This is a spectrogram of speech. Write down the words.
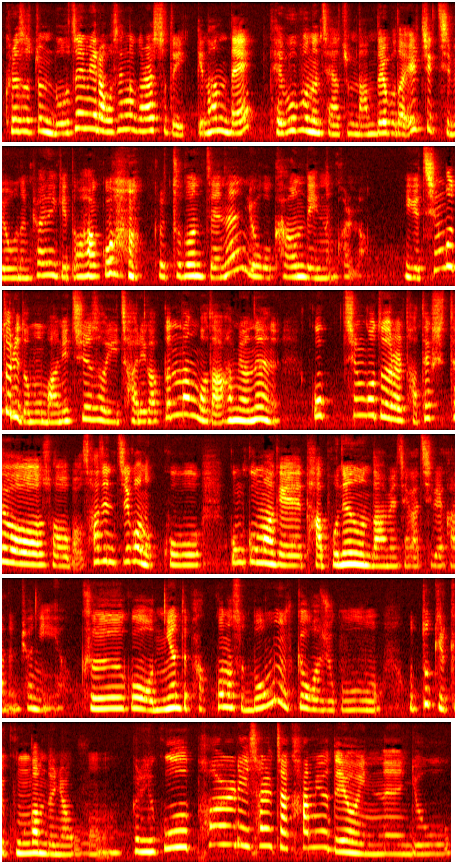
그래서 좀 노잼이라고 생각을 할 수도 있긴 한데 대부분은 제가 좀 남들보다 일찍 집에 오는 편이기도 하고 그리고 두 번째는 요거 가운데 있는 컬러. 이게 친구들이 너무 많이 취해서 이 자리가 끝난 거다 하면은 꼭 친구들을 다 택시 태워서 막 사진 찍어놓고 꼼꼼하게 다 보내놓은 다음에 제가 집에 가는 편이에요. 그거 언니한테 받고 나서 너무 웃겨가지고 어떻게 이렇게 공감되냐고. 그리고 펄이 살짝 함유되어 있는 요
